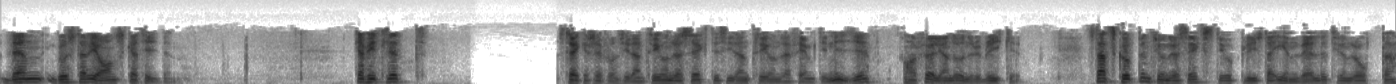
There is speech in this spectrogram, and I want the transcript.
Den gustavianska tiden Kapitlet sträcker sig från sidan 306 till sidan 359 och har följande underrubriker. Statskuppen 306, det upplysta enväldet 308.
